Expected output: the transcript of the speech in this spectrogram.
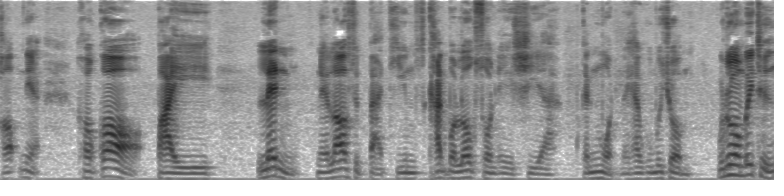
ท็อปเนี่ยเขาก็ไปเล่นในรอบ 18 ทีมคัดบอลโลกโซนเอเชียกันหมดนะครับคุณผู้ชม รวมไปถึง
